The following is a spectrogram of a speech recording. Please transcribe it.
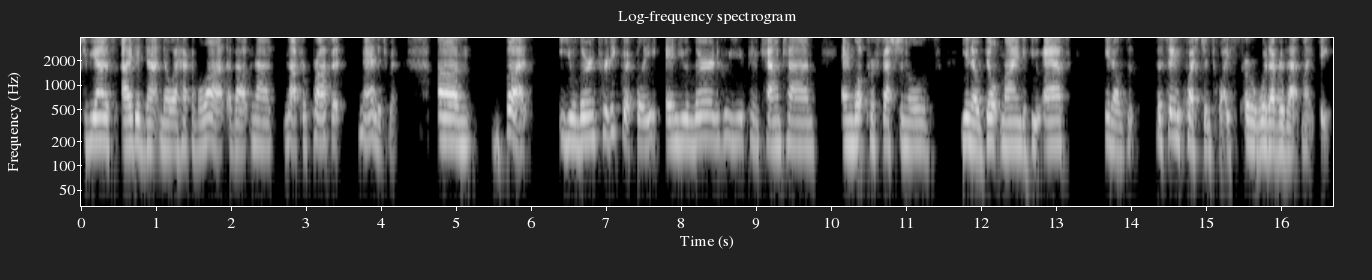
to be honest, I did not know a heck of a lot about not not for profit management, um, but you learn pretty quickly, and you learn who you can count on and what professionals, you know, don't mind if you ask, you know, the, the same question twice or whatever that might be.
